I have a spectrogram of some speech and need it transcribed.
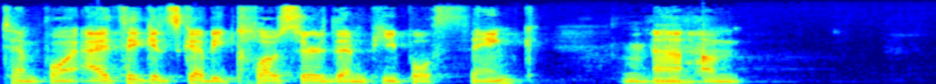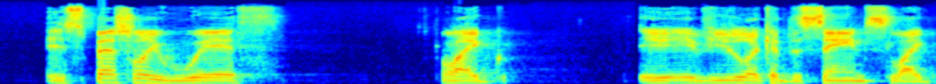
10 point. I think it's going to be closer than people think. Mm-hmm. Um, especially with like if you look at the Saints, like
